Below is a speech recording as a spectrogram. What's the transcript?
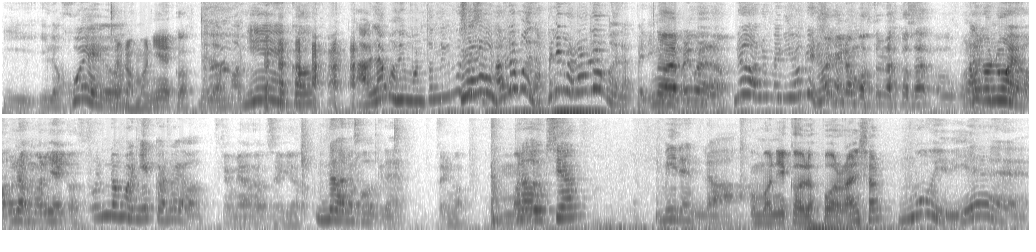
y, y los juegos. De los muñecos. de los muñecos. hablamos de un montón de. No sé si hablamos de las películas, no hablamos de las películas. No, de películas no. No, me equivoqué, ¿no? Yo quiero mostrar unas cosas. unos- Algo nuevo. Unos muñecos Unos muñecos nuevos. que me han obsequiado. No lo puedo creer. Tengo un, Producción, mírenlo. un muñeco de los Power Rangers. Muy bien.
